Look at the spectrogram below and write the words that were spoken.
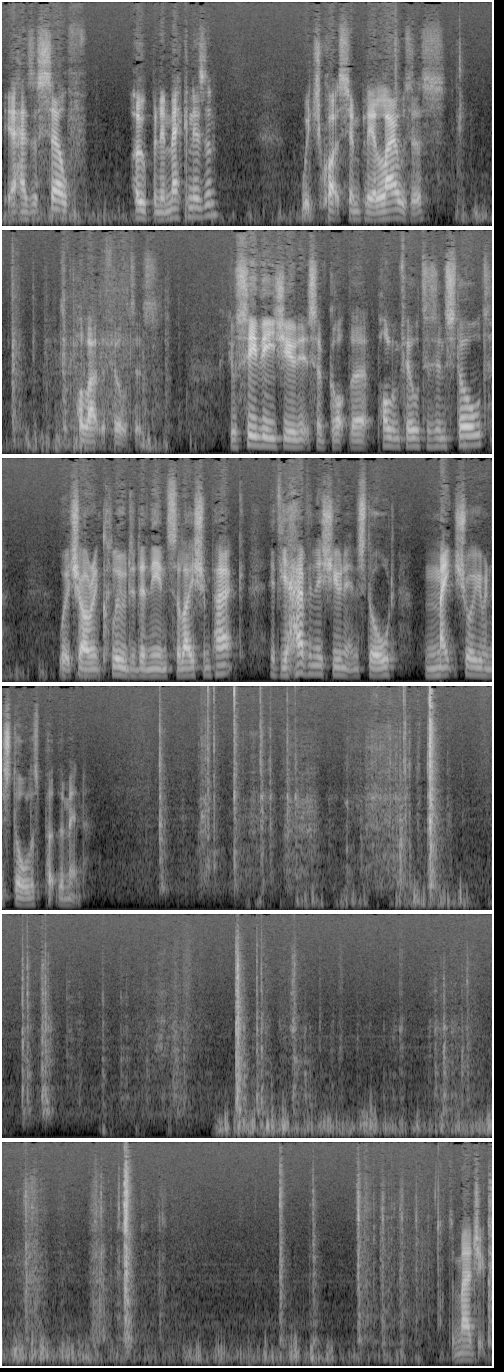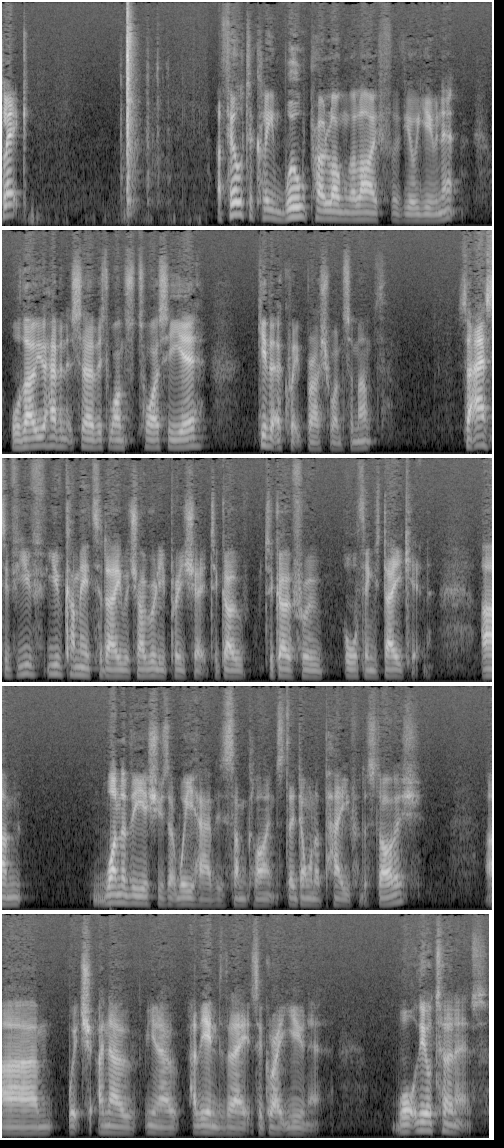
it has a self opening mechanism, which quite simply allows us to pull out the filters. You'll see these units have got the pollen filters installed, which are included in the installation pack. If you're having this unit installed, make sure your installers put them in. Magic click. A filter clean will prolong the life of your unit. Although you're having it serviced once or twice a year, give it a quick brush once a month. So Asif, you've you've come here today, which I really appreciate to go to go through all things Daikin. Um, one of the issues that we have is some clients they don't want to pay for the stylish, um, which I know you know at the end of the day it's a great unit. What are the alternatives?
